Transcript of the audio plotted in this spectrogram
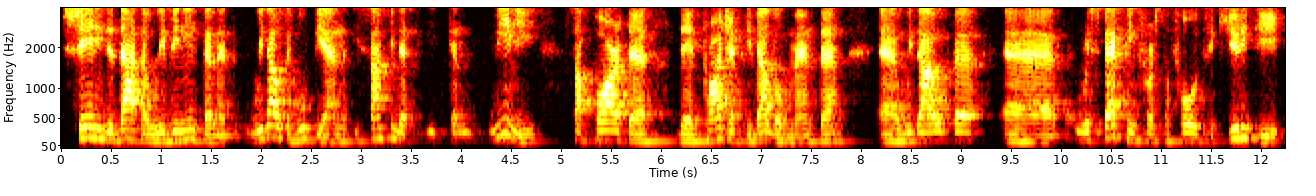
sharing the data within internet without a VPN is something that can really support uh, the project development uh, without uh, uh, respecting, first of all, security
